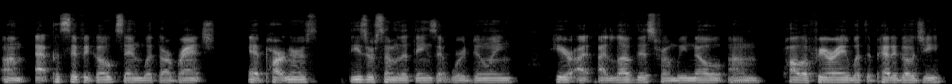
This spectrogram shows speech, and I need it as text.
um, at Pacific Oaks and with our branch at partners. These are some of the things that we're doing here. I, I love this from, we know um, Paulo Freire with the pedagogy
